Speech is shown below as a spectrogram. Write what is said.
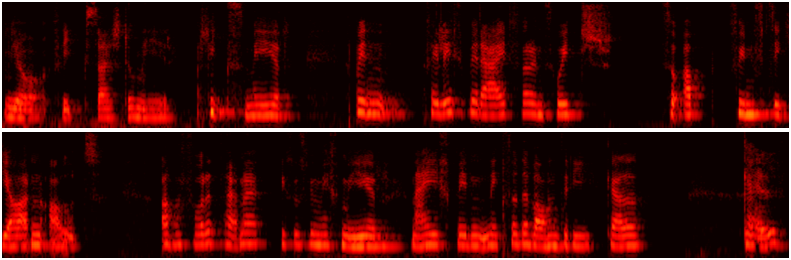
Ja, fix, sagst du Meer. Fix mehr. Ich bin vielleicht bereit für einen Switch so ab 50 Jahren alt. Aber vorher ist es für mich mehr. Nein, ich bin nicht so der Wanderer, gell? Gell?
